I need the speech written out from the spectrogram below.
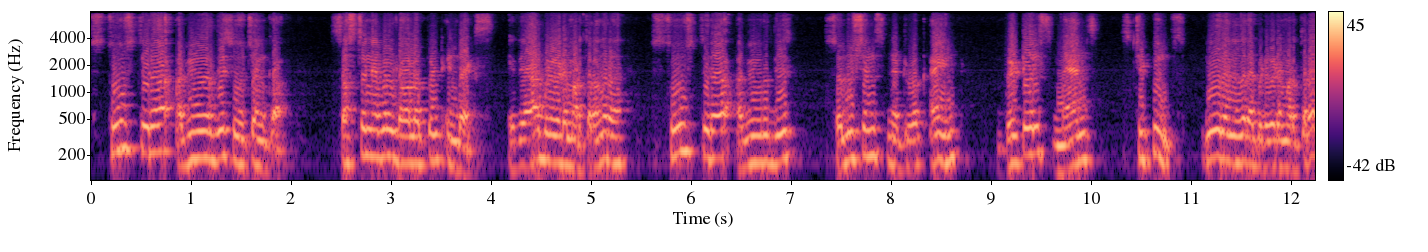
ಸುಸ್ಥಿರ ಅಭಿವೃದ್ಧಿ ಸೂಚಂಕ ಸಸ್ಟೈನಬಲ್ ಡೆವಲಪ್ಮೆಂಟ್ ಇಂಡೆಕ್ಸ್ ಇದು ಯಾರು ಬಿಡುಗಡೆ ಮಾಡ್ತಾರೆ ಅಂದ್ರೆ ಸುಸ್ಥಿರ ಅಭಿವೃದ್ಧಿ solutions network and Bertelsmann Stiftung ಇವ್ರು ಏನಾದ್ರೆ ಬಿಡುಗಡೆ ಮಾಡ್ತಾರ?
